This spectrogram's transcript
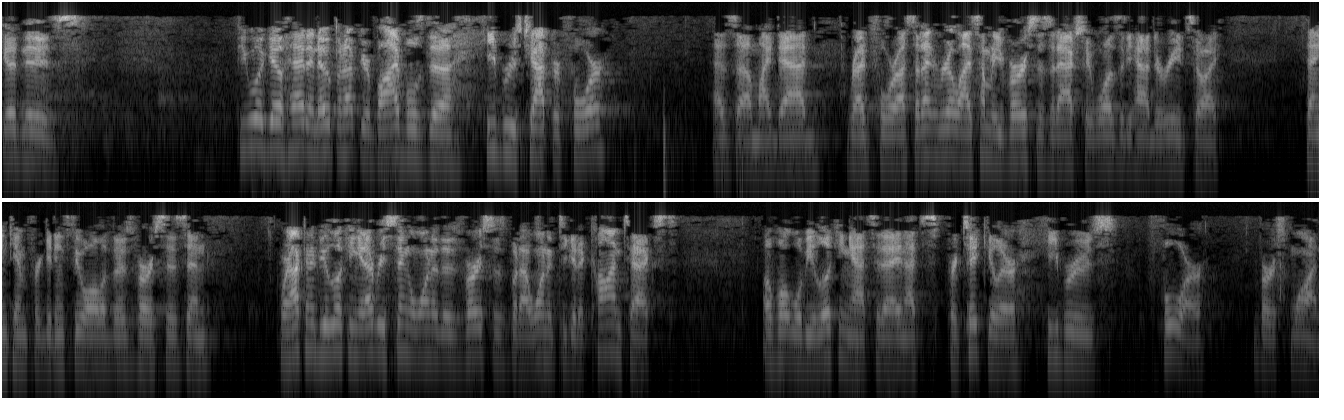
Good news. If you would go ahead and open up your Bibles to Hebrews chapter 4 as uh, my dad read for us. I didn't realize how many verses it actually was that he had to read, so I thank him for getting through all of those verses and we're not going to be looking at every single one of those verses, but I wanted to get a context of what we'll be looking at today, and that's particular Hebrews 4, verse 1.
